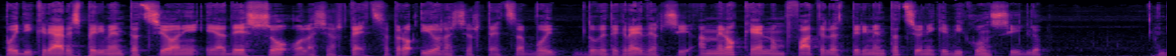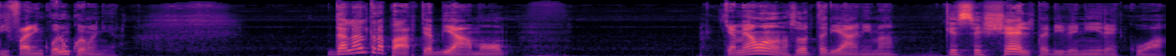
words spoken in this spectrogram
poi di creare sperimentazioni e adesso ho la certezza. Però io ho la certezza, voi dovete crederci, a meno che non fate le sperimentazioni che vi consiglio di fare in qualunque maniera. Dall'altra parte abbiamo, chiamiamola una sorta di anima, che si è scelta di venire qua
